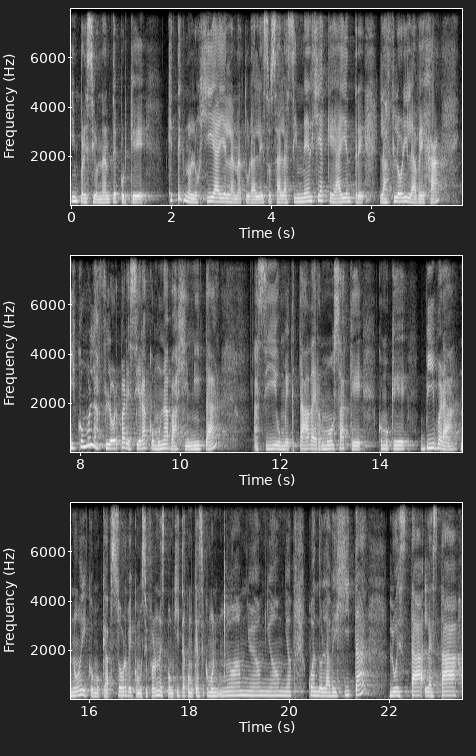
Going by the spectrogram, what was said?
impresionante porque qué tecnología hay en la naturaleza, o sea, la sinergia que hay entre la flor y la abeja y cómo la flor pareciera como una vaginita así humectada, hermosa, que como que vibra, ¿no? Y como que absorbe, como si fuera una esponjita, como que hace como cuando la abejita lo está, la está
